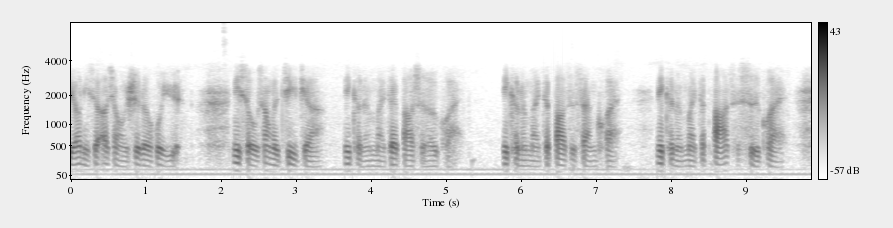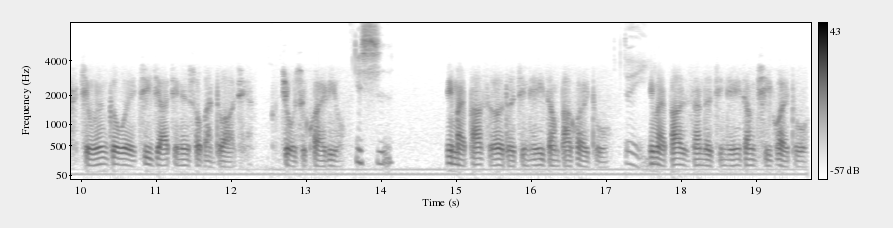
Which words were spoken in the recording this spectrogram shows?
只要你是阿小老师的会员，你手上的技嘉，你可能买在八十二块，你可能买在八十三块，你可能买在八十四块。请问各位，技嘉今天收盘多少钱？九十块六。也是，你买八十二的，今天一张八块多。对，你买八十三的，今天一张七块多；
